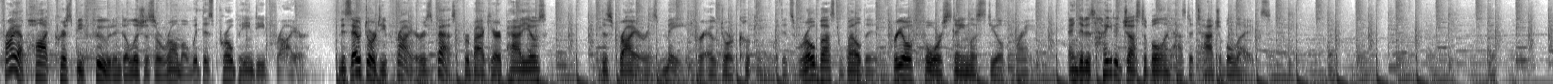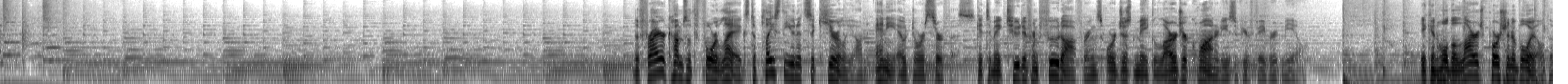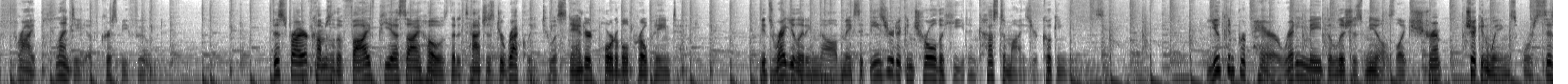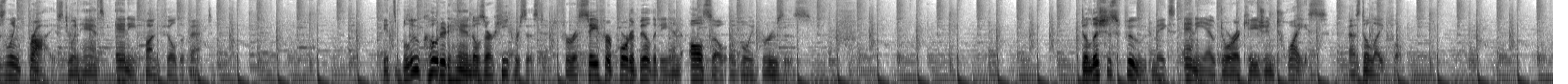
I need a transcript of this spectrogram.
Fry up hot, crispy food and delicious aroma with this propane deep fryer. This outdoor deep fryer is best for backyard patios. This fryer is made for outdoor cooking with its robust welded 304 stainless steel frame, and it is height adjustable and has detachable legs. The fryer comes with four legs to place the unit securely on any outdoor surface. Get to make two different food offerings or just make larger quantities of your favorite meal. It can hold a large portion of oil to fry plenty of crispy food. This fryer comes with a 5 psi hose that attaches directly to a standard portable propane tank. Its regulating knob makes it easier to control the heat and customize your cooking needs. You can prepare ready-made delicious meals like shrimp, chicken wings, or sizzling fries to enhance any fun-filled event. Its blue-coated handles are heat-resistant for a safer portability and also avoid bruises. Delicious food makes any outdoor occasion twice as delightful.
